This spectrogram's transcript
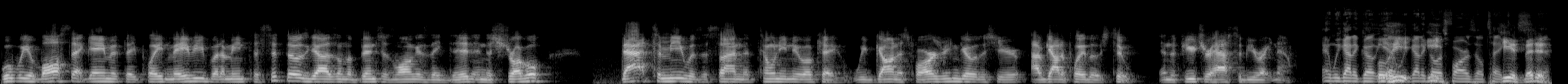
would we have lost that game if they played? Maybe, but I mean, to sit those guys on the bench as long as they did in the struggle, that to me was a sign that Tony knew, okay, we've gone as far as we can go this year. I've got to play those two, and the future has to be right now. And we got to go. Well, yeah, he, we got to go as far as they'll take. He us. admitted.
